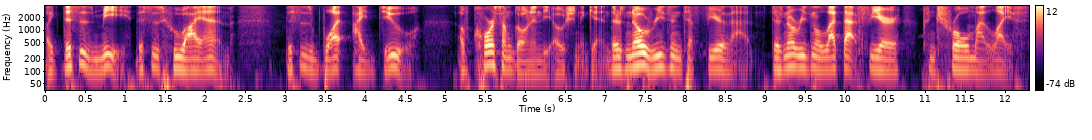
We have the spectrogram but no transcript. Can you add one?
Like this is me. This is who I am. This is what I do. Of course I'm going in the ocean again. There's no reason to fear that. There's no reason to let that fear control my life.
